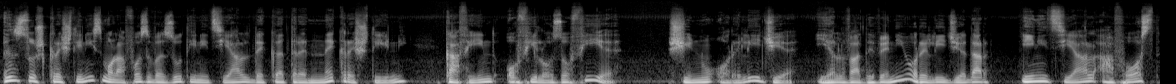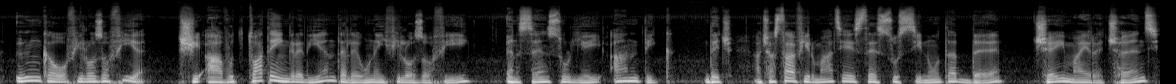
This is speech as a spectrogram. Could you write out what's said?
însuși creștinismul a fost văzut inițial de către necreștini ca fiind o filozofie și nu o religie. El va deveni o religie, dar inițial a fost încă o filozofie și a avut toate ingredientele unei filozofii în sensul ei antic. Deci, această afirmație este susținută de cei mai recenți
